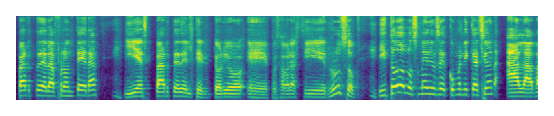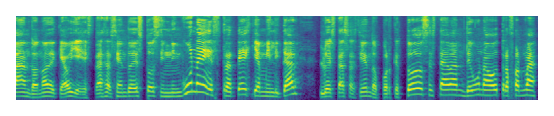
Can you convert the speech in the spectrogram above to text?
parte de la frontera y es parte del territorio, eh, pues ahora sí, ruso. Y todos los medios de comunicación alabando, ¿no? De que, oye, estás haciendo esto sin ninguna estrategia militar, lo estás haciendo, porque todos estaban de una u otra forma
